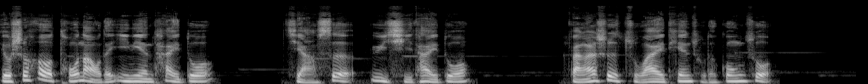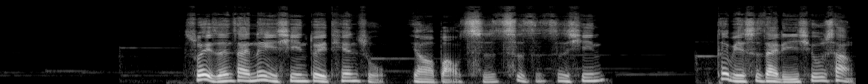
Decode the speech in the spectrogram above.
有时候，头脑的意念太多，假设预期太多，反而是阻碍天主的工作。所以，人在内心对天主要保持赤子之心。特别是在灵修上，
